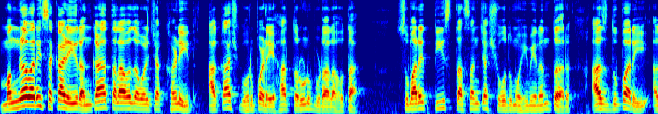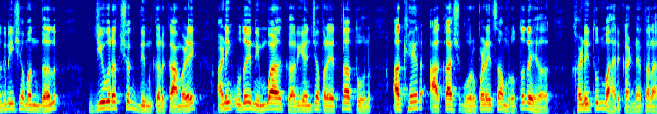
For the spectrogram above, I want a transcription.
मंगळवारी सकाळी रंकाळा तलावाजवळच्या खणीत आकाश घोरपडे हा तरुण बुडाला होता. सुमारे तीस तासांच्या शोध मोहिमेनंतर आज दुपारी अग्निशमन दल जीवरक्षक दिनकर कांबळे आणि उदय निंबाळकर यांच्या प्रयत्नातून अखेर आकाश घोरपडेचा मृतदेह खणीतून बाहेर काढण्यात आला.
